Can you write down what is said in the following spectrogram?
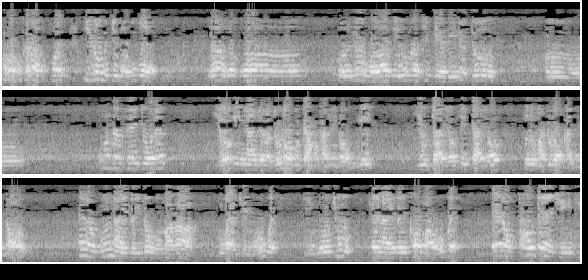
ဟုတ်ကဲ့ပေါ့ဒီလိုမကြည့်ပါဘူးပေါ့ငါတော့ဟိုဟိုတော့မလာဒီလိုမဖြစ်ကြသေးတယ်သူဟိုဝန်တဲ့ဖေကျော်တဲ့ယောဂီများတော့ဒုလောကကမခံနေတော့ဘူးလေယုတ်တာရောသိတာရောသူတို့မှဒုလောကခံနေတော့အဲ့တော့ဘုန်းနိုင်တွေတို့ဟိုမှာကကိုယ်အချိန်ကိုပဲဒီမိုးချိုး ခဏနိုင်တွေခေါ်မှာဟုတ်ပဲအဲ့တော့ဖောက်တဲ့အချိန်ဒီ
